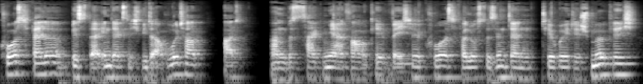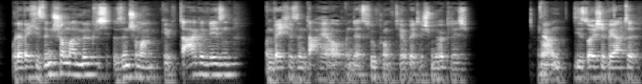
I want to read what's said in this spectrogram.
Kursfälle, bis der Index sich wieder erholt hat. Ähm, das zeigt mir einfach, okay, welche Kursverluste sind denn theoretisch möglich oder welche sind schon mal möglich, sind schon mal da gewesen und welche sind daher auch in der Zukunft theoretisch möglich. Ja, und die solche Werte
